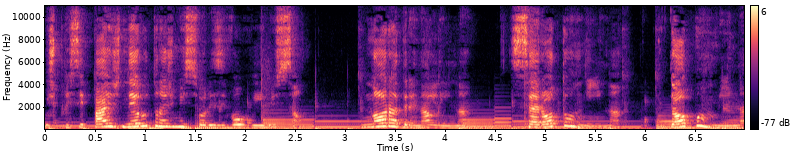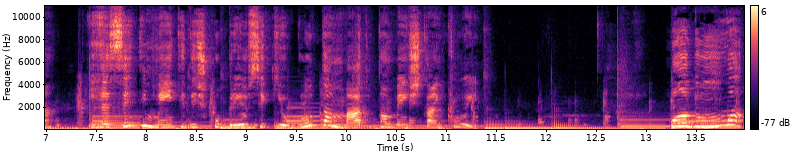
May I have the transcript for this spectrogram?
os principais neurotransmissores envolvidos são noradrenalina, serotonina, dopamina e recentemente descobriu-se que o glutamato também está incluído. Quando uma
